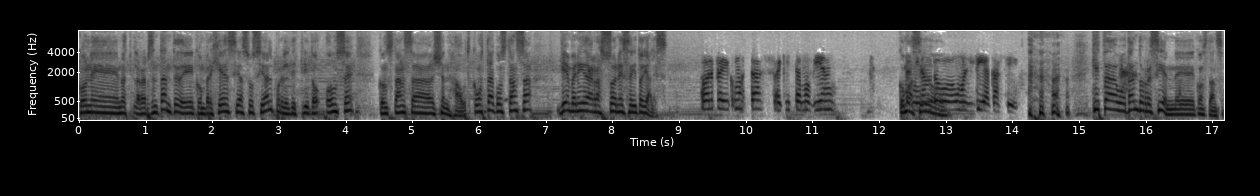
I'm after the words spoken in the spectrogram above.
con eh, la representante de Convergencia Social por el Distrito 11, Constanza Schenhaut. ¿Cómo está Constanza? Bienvenida a Razones Editoriales. Hola Freddy, ¿cómo estás? Aquí estamos bien ¿Cómo terminando ha sido? un día casi. ¿Qué está votando recién, eh, Constanza?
